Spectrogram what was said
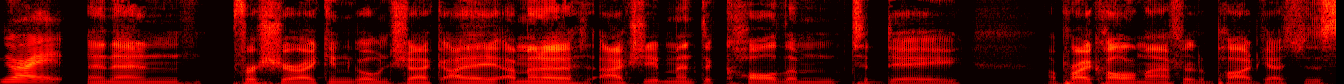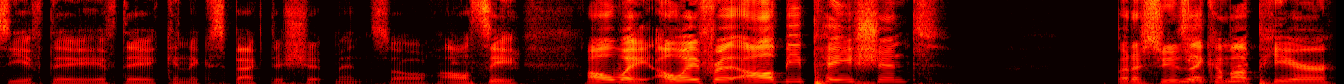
Right. and then for sure I can go and check. I I'm gonna actually meant to call them today. I'll probably call them after the podcast just to see if they if they can expect a shipment. So I'll see. I'll wait. I'll wait for. I'll be patient. But as soon as Yeah, they come up here,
